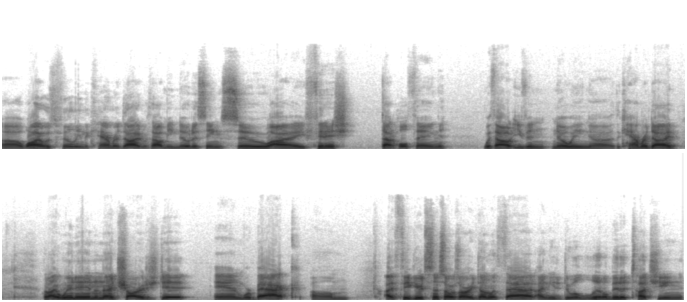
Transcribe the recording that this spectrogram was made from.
Uh, while I was filming, the camera died without me noticing, so I finished that whole thing without even knowing uh, the camera died. But I went in and I charged it, and we're back. Um, I figured since I was already done with that, I need to do a little bit of touching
